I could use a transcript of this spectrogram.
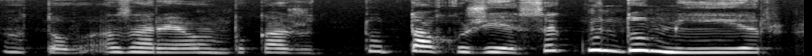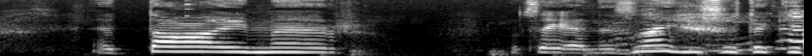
Готово. А зараз я вам покажу. Тут також є секундомір, е, таймер. Оце я не знаю, що таке.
